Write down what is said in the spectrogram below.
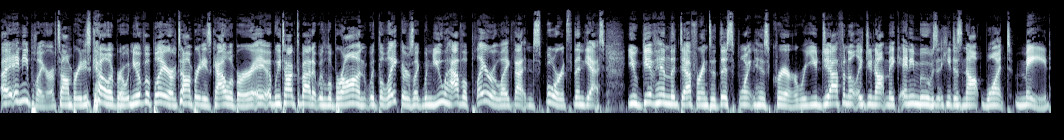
any player of Tom Brady's caliber, when you have a player of Tom Brady's caliber, it, we talked about it with LeBron with the Lakers. Like when you have a player like that in sports, then yes, you give him the deference at this point in his career, where you definitely do not make any moves that he does not want made.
